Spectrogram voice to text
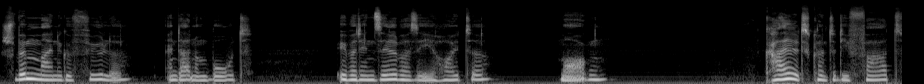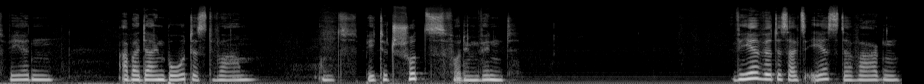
schwimmen meine Gefühle in deinem Boot über den Silbersee heute, morgen. Kalt könnte die Fahrt werden, aber dein Boot ist warm und bietet Schutz vor dem Wind. Wer wird es als erster wagen,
